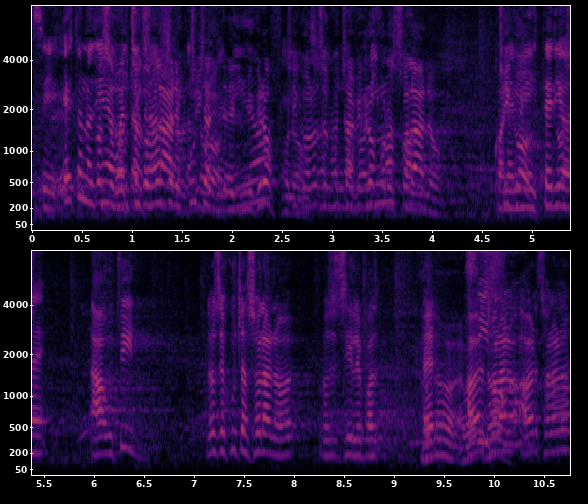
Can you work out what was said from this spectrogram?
Sí, esto no, No tiene se vuelta escucha atrás, Solano, por chicos. lo que El micrófono. Chicos, no se escucha el micrófono con- Solano. Con Chicos, el Ministerio no se- de... Agustín, no se escucha Solano, ¿eh? No sé si le pasa. ¿Eh? no, a ver, Sí. Solano, a ver, Solano.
